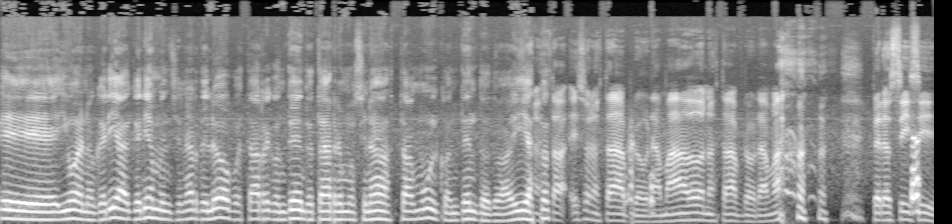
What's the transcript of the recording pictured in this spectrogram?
Eh, y bueno, quería quería mencionártelo, pues estaba re contento, estaba re emocionado, estaba muy contento todavía. eso no estaba programado, no estaba programado. Pero sí, sí,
